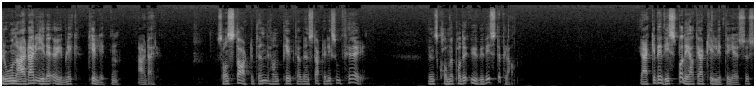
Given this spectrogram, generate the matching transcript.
troen er der i det øyeblikk tilliten er der. Sånn startet den. Han pekte den starter liksom før. Den kommer på det ubevisste plan. Jeg er ikke bevisst på det at jeg har tillit til Jesus.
